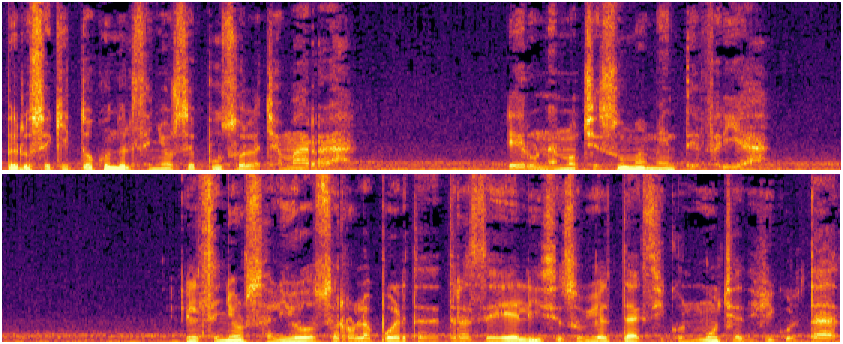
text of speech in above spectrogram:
pero se quitó cuando el señor se puso la chamarra. Era una noche sumamente fría. El señor salió, cerró la puerta detrás de él y se subió al taxi con mucha dificultad,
